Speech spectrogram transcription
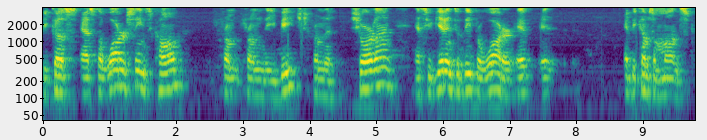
Because as the water seems calm from, from the beach, from the shoreline, as you get into deeper water, it, it, it becomes a monster.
